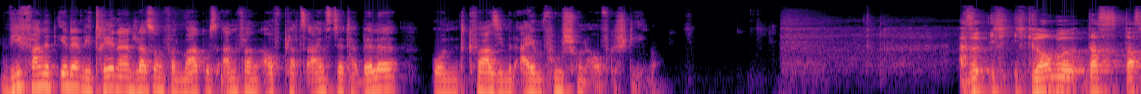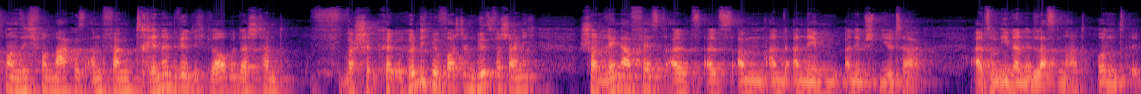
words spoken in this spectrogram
Wie fandet ihr denn die Trainerentlassung von Markus Anfang auf Platz eins der Tabelle und quasi mit einem Fuß schon aufgestiegen? Also ich, ich glaube, dass, dass man sich von Markus Anfang trennen wird. Ich glaube, da stand, könnte ich mir vorstellen, höchstwahrscheinlich schon länger fest als, als am, an, an, dem, an dem Spieltag als man ihn dann entlassen hat. Und äh,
